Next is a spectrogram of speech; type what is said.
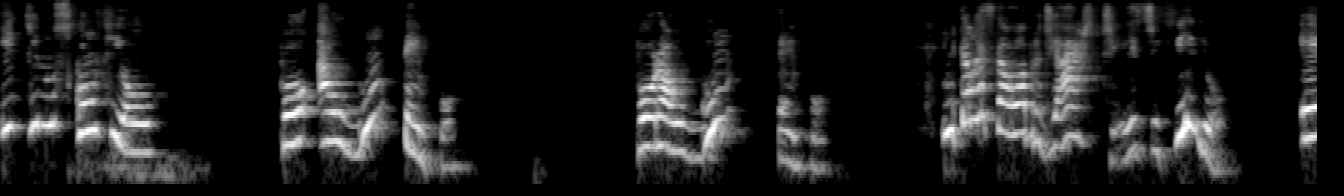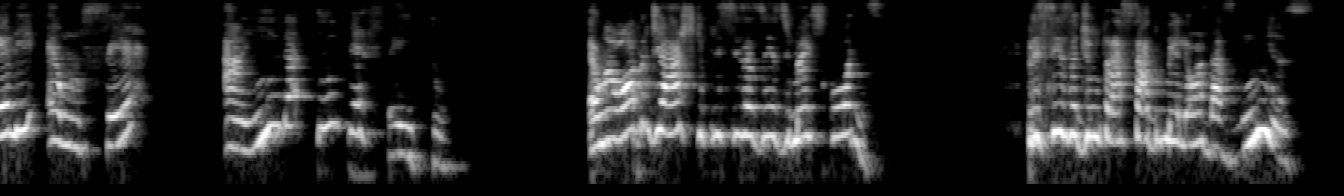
e que nos confiou por algum tempo. Por algum tempo. Então, esta obra de arte, este filho, ele é um ser ainda imperfeito. É uma obra de arte que precisa, às vezes, de mais cores. Precisa de um traçado melhor das linhas.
